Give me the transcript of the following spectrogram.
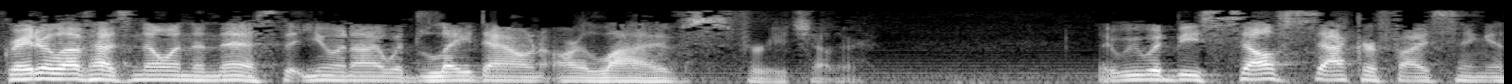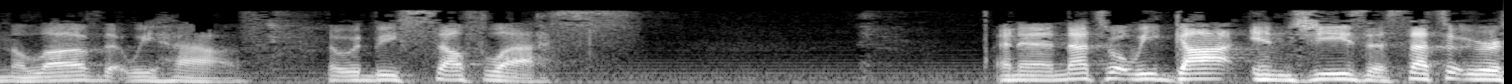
Greater love has no one than this that you and I would lay down our lives for each other. That we would be self sacrificing in the love that we have, that would be selfless and, and that's what we got in Jesus. That's what we re-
